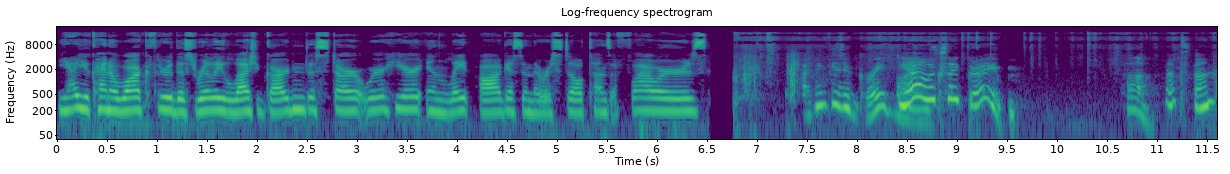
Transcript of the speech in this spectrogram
Yeah, you kind of walk through this really lush garden to start. We're here in late August and there were still tons of flowers. I think these are great Yeah, looks like grape. That's fun.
